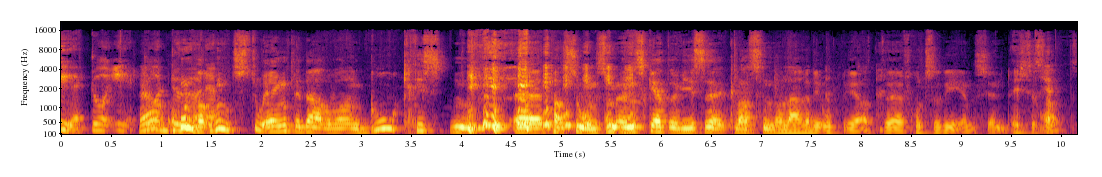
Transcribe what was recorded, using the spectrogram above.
Et og et Ja, og hun, var, hun sto egentlig der og var en god kristen eh, person som ønsket å vise klassen og lære dem opp i at eh, fråtseri er en synd. Ikke sant?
